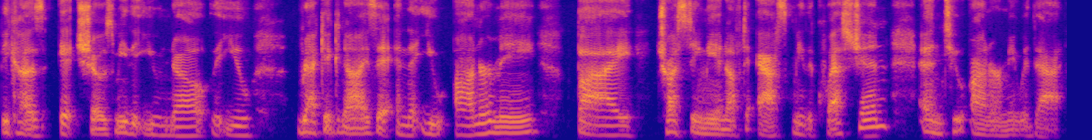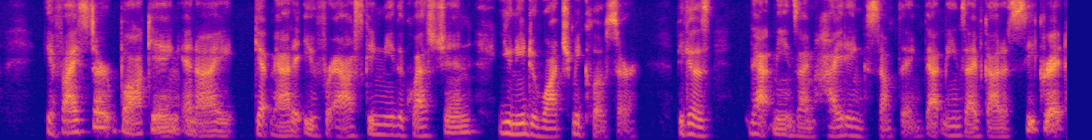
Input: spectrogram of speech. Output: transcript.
because it shows me that you know that you recognize it and that you honor me by trusting me enough to ask me the question and to honor me with that if I start balking and I get mad at you for asking me the question, you need to watch me closer because that means I'm hiding something. That means I've got a secret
